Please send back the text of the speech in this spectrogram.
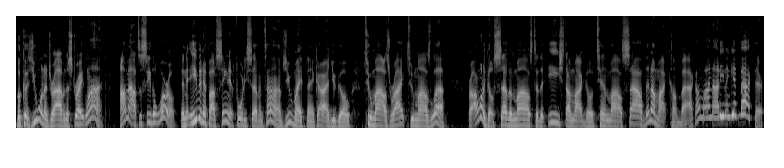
because you want to drive in a straight line. I'm out to see the world. And even if I've seen it 47 times, you may think, all right, you go two miles right, two miles left. Bro, I want to go seven miles to the east. I might go 10 miles south. Then I might come back. I might not even get back there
